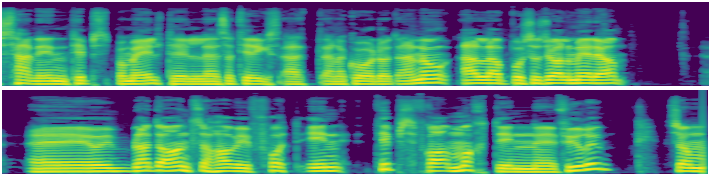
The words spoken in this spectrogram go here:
send inn tips på mail til satiriks.nrk.no eller på sosiale medier. Eh, Blant annet så har vi fått inn tips fra Martin Furu, som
